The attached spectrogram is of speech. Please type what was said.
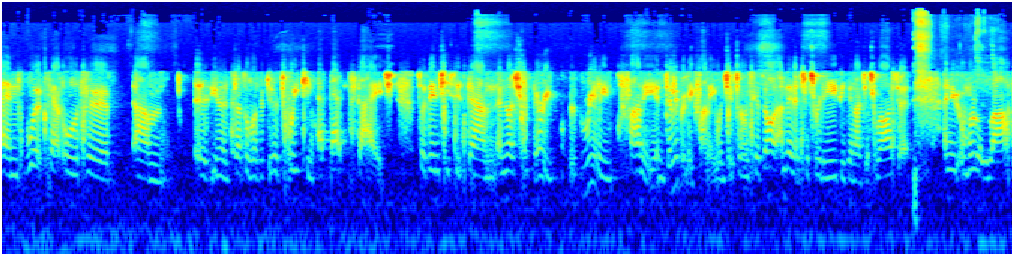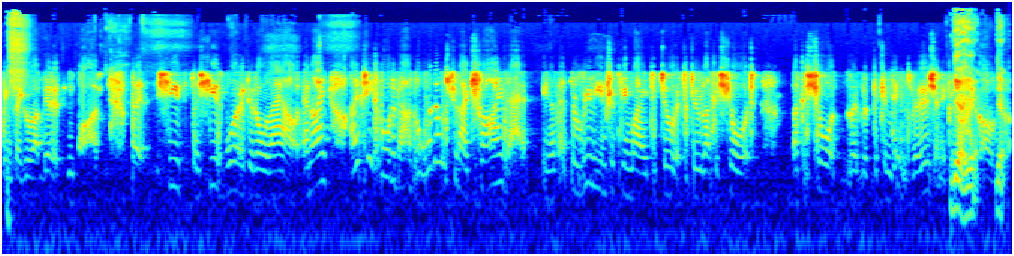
and works out all of her um, uh, you know, does all of her tweaking at that stage. So then she sits down, and she was very, really funny and deliberately funny when she's talking. She goes, "Oh, and then it's just really easy. Then I just write it," and, you, and we're all laughing. So go, "I bet it's not." But she's so she's worked it all out, and I, I actually thought about, I thought, else should I try that? You know, that's a really interesting way to do it. To do like a short, like a short, like the condensed version, if you yeah, like, yeah, of, yeah.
